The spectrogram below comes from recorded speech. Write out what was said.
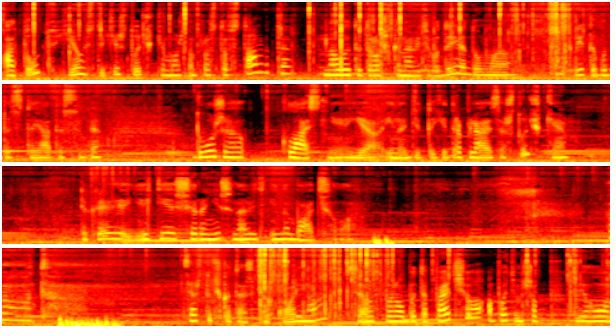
А тут є ось такі штучки, можна просто вставити, налити трошки навіть води, я думаю, і квіти будуть стояти собі. Дуже класні є іноді такі трапляються штучки, які, які я ще раніше навіть і не бачила. От. Ця штучка теж прикольна. Це от ви робите печиво, а потім, щоб його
